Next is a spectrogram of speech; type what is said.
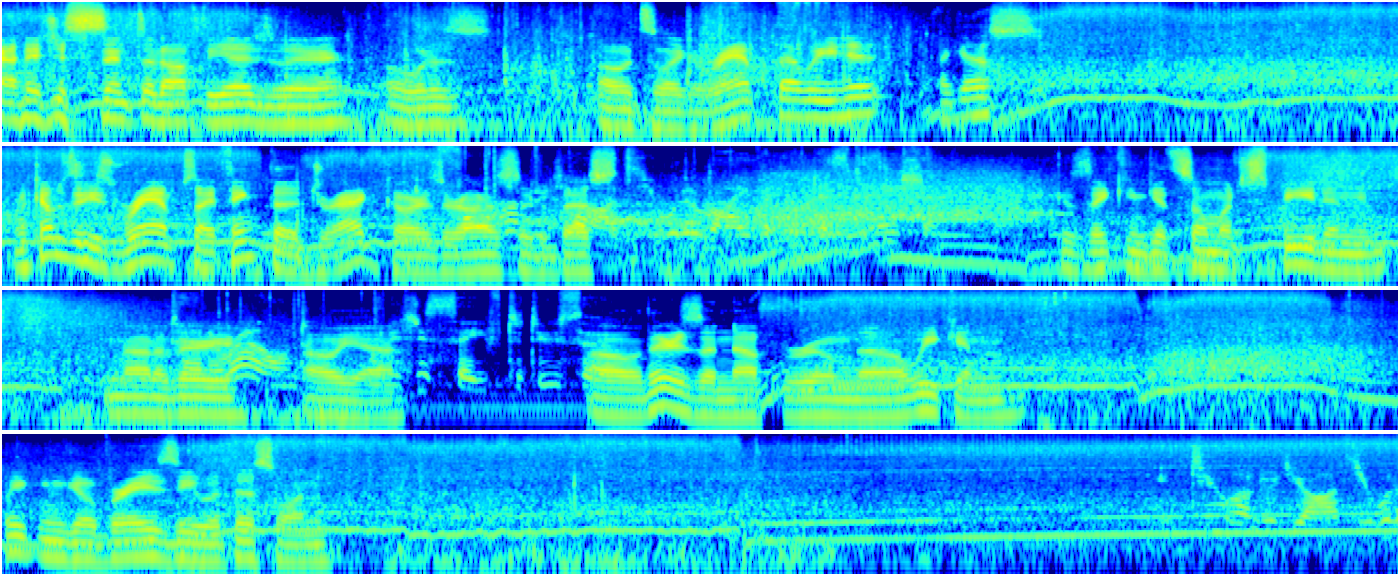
Kind of just sent it off the edge there. Oh, what is... Oh, it's like a ramp that we hit, I guess? When it comes to these ramps, I think the drag cars are honestly the best. yards, you will arrive at your destination. Because they can get so much speed and not a very... Oh, yeah. it is safe to do so. Oh, there's enough room, though. We can... We can go brazy with this one. Yards, you will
